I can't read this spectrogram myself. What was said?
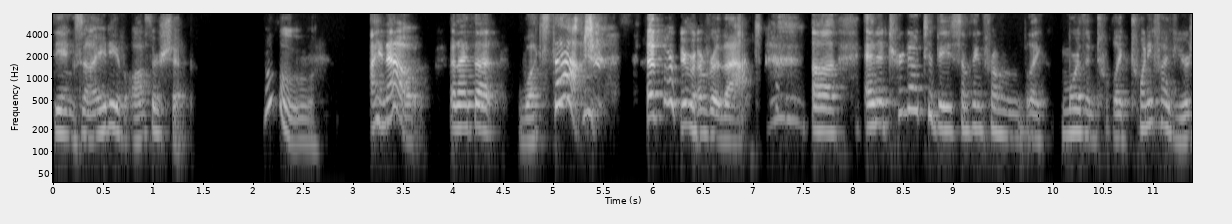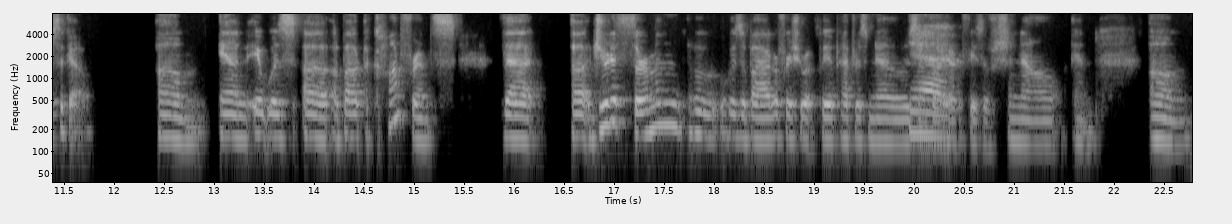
The Anxiety of Authorship. Ooh. I know. And I thought, what's that? I don't remember that. Uh, and it turned out to be something from like more than tw- like 25 years ago. Um, and it was uh, about a conference that uh, Judith Thurman, who, who was a biographer, she wrote Cleopatra's Nose yeah. and biographies of Chanel. And um,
